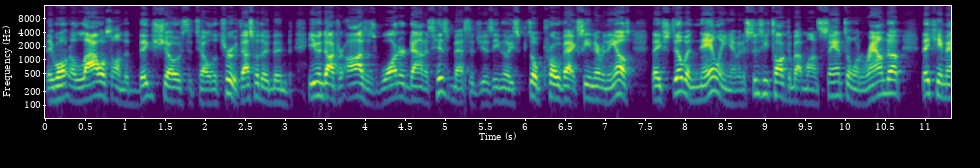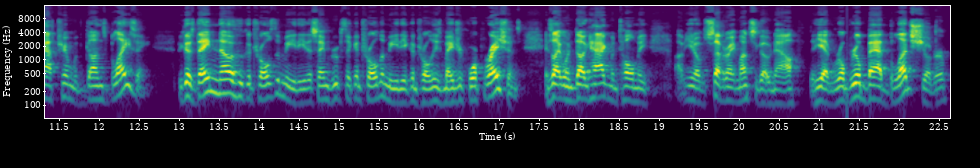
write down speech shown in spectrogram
They won't allow us on the big shows to tell the truth. That's what they've been, even Dr. Oz is watered down as his messages, even though he's still pro vaccine and everything else. They've still been nailing him. And as soon as he talked about Monsanto and Roundup, they came after him with guns blazing because they know who controls the media. The same groups that control the media control these major corporations. It's like when Doug Hagmann told me, uh, you know, seven or eight months ago now that he had real, real bad blood sugar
